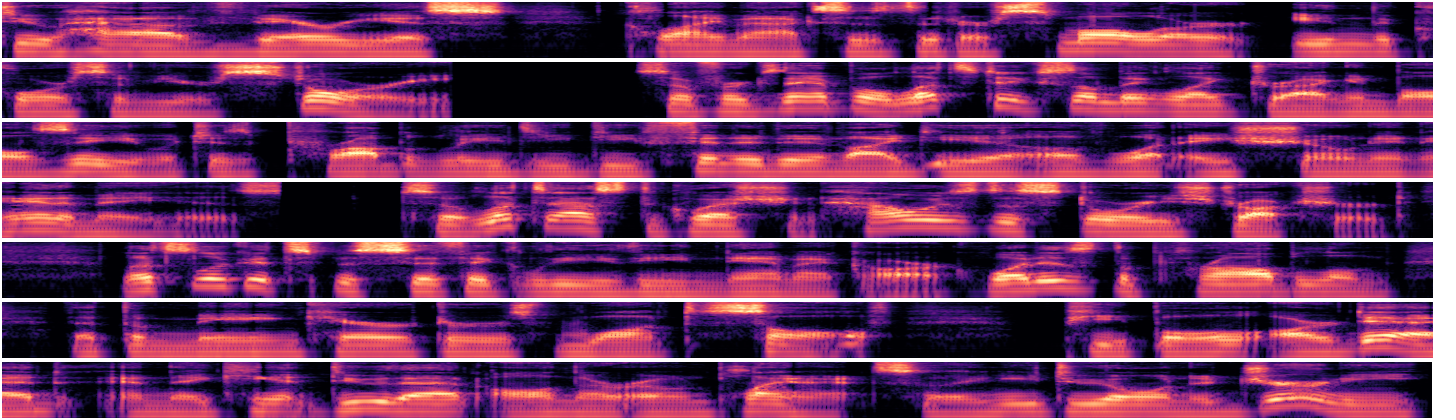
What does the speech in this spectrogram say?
to have various climaxes that are smaller in the course of your story. So for example, let's take something like Dragon Ball Z, which is probably the definitive idea of what a shonen anime is. So let's ask the question, how is the story structured? Let's look at specifically the Namek arc. What is the problem that the main characters want to solve? people are dead and they can't do that on their own planet. So they need to go on a journey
